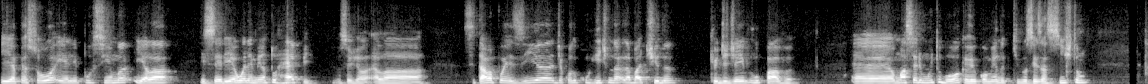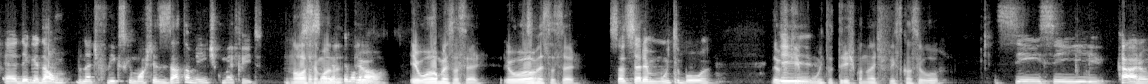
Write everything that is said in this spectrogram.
E a pessoa ia ali por cima e ela inseria o elemento rap, ou seja, ela, citava poesia de acordo com o ritmo da, da batida que o DJ lupava. É uma série muito boa que eu recomendo que vocês assistam. É The Get Down do Netflix, que mostra exatamente como é feito. Nossa, essa mano, é eu, eu amo essa série. Eu amo essa série. Essa série é muito boa. Eu e... fiquei muito triste quando a Netflix cancelou. Sim, sim. E, cara,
